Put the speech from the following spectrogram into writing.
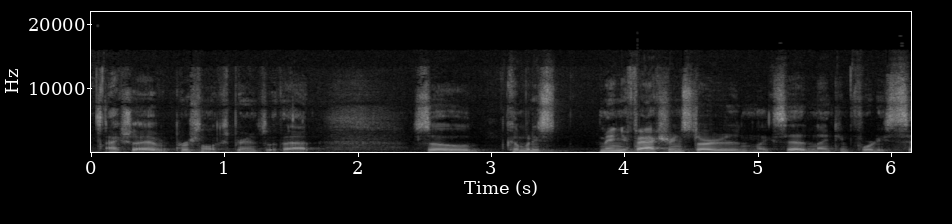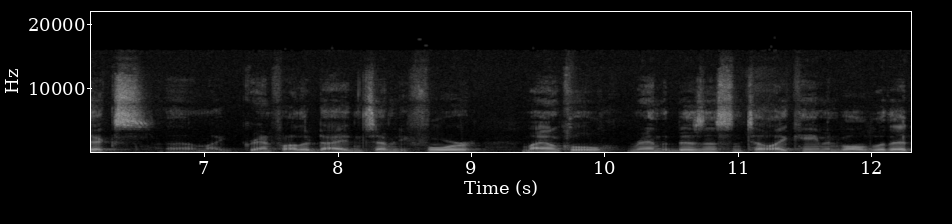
Actually, I have a personal experience with that. So, companies manufacturing started in, like I said, in 1946. Uh, my grandfather died in 74. My uncle ran the business until I came involved with it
